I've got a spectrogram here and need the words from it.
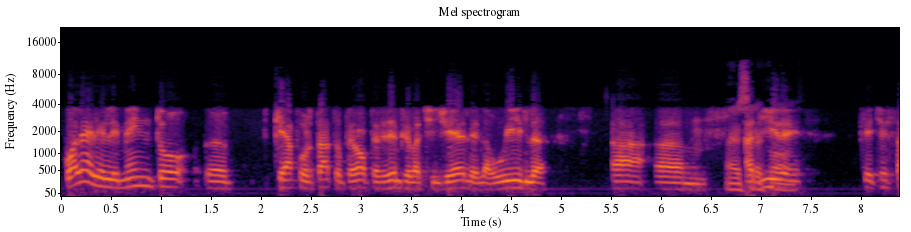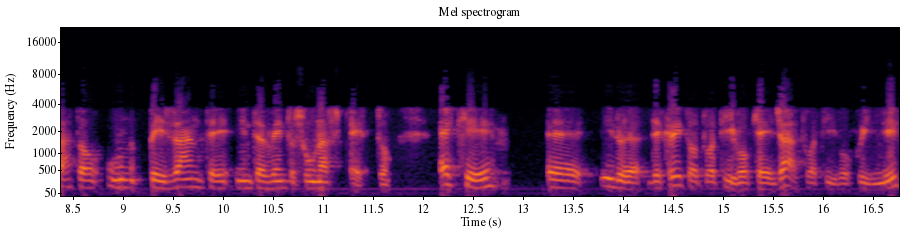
Qual è l'elemento eh, che ha portato però per esempio la CGL e la WIL a, um, a dire con... che c'è stato un pesante intervento su un aspetto? È che eh, il decreto attuativo, che è già attuativo quindi,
